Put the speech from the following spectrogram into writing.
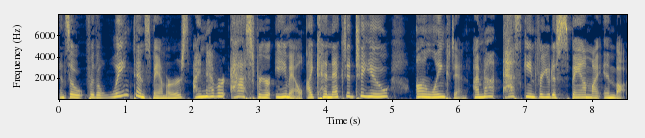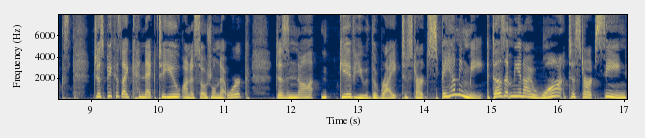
And so for the LinkedIn spammers, I never asked for your email. I connected to you on LinkedIn. I'm not asking for you to spam my inbox. Just because I connect to you on a social network does not give you the right to start spamming me. It doesn't mean I want to start seeing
